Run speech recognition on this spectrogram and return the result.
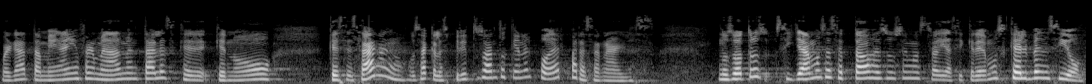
¿verdad? También hay enfermedades mentales que, que no, que se sanan, o sea, que el Espíritu Santo tiene el poder para sanarlas. Nosotros, si ya hemos aceptado a Jesús en nuestra vida, si creemos que Él venció,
